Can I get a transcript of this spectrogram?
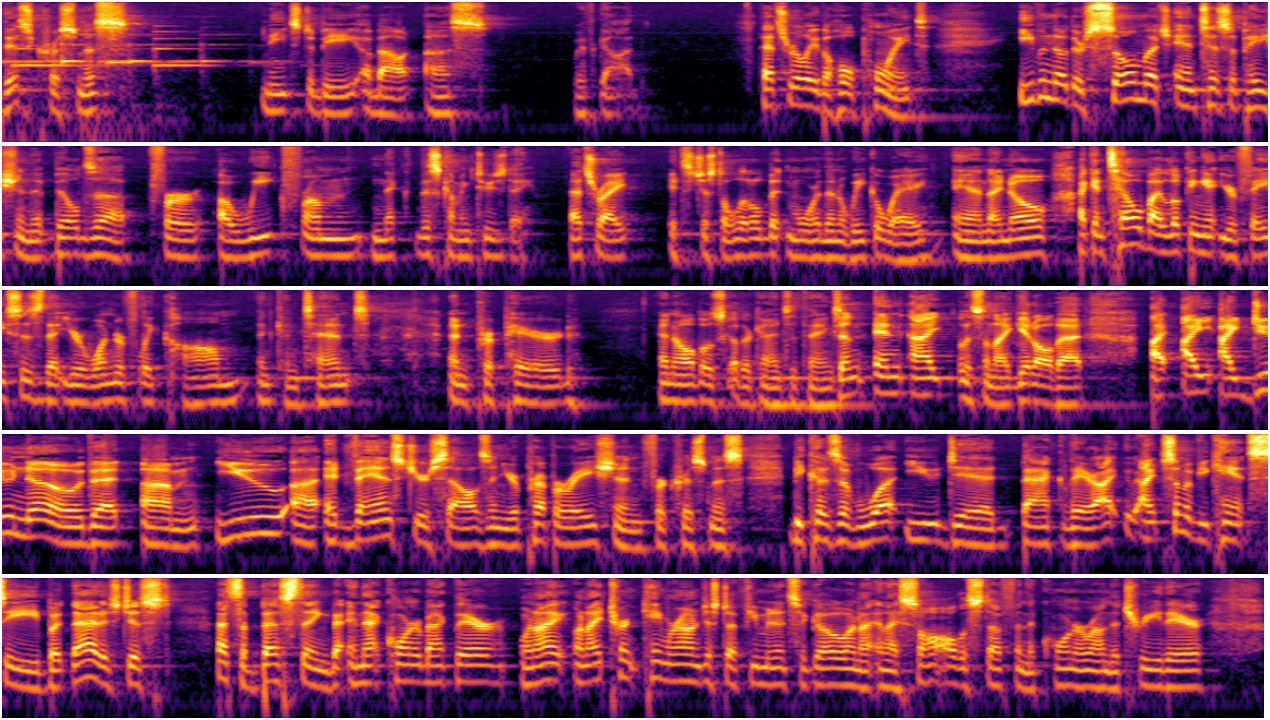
this Christmas needs to be about us with God. That's really the whole point. Even though there's so much anticipation that builds up for a week from next, this coming Tuesday. That's right. It's just a little bit more than a week away. And I know, I can tell by looking at your faces that you're wonderfully calm and content and prepared and all those other kinds of things. And, and I, listen, I get all that. I, I, do know that um, you uh, advanced yourselves in your preparation for Christmas because of what you did back there. I, I, some of you can't see, but that is just that's the best thing. In that corner back there, when I when I turned came around just a few minutes ago, and I and I saw all the stuff in the corner around the tree there,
